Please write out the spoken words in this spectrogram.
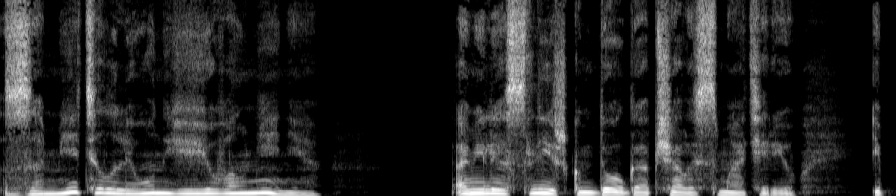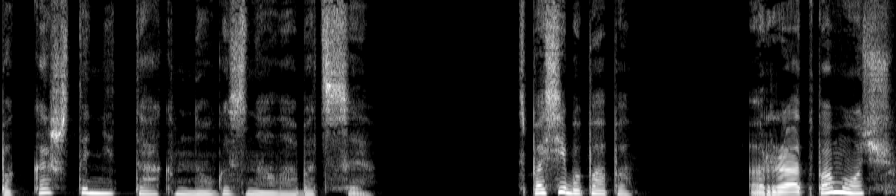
заметил ли он ее волнение? Амелия слишком долго общалась с матерью и пока что не так много знала об отце. «Спасибо, папа». «Рад помочь.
